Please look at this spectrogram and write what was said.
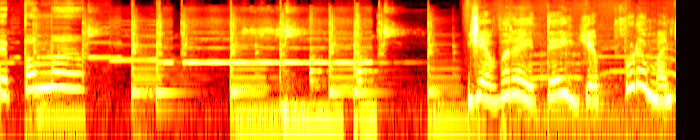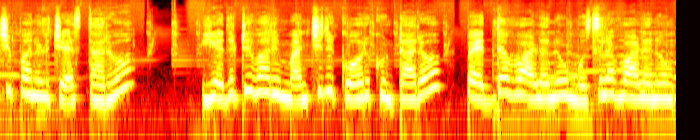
చెప్పమ్మా. ఎవరైతే ఎప్పుడు మంచి పనులు చేస్తారో ఎదుటివారి మంచిని కోరుకుంటారో పెద్దవాళ్ళను ముసలవాళ్ళను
